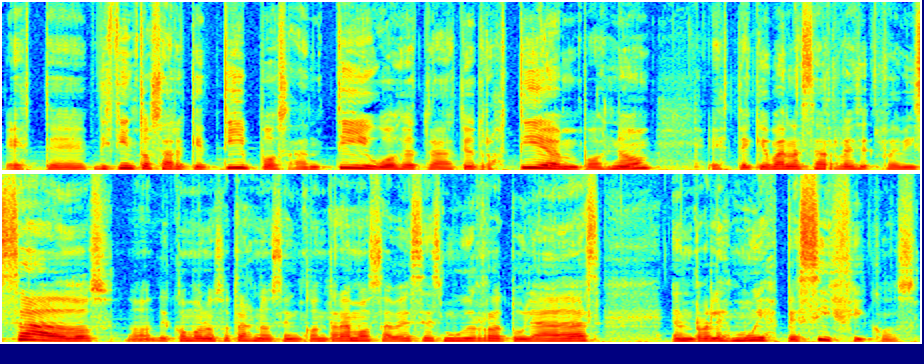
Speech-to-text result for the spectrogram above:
Este, distintos arquetipos antiguos de, de otros tiempos, ¿no? Este, que van a ser revisados, ¿no? de cómo nosotras nos encontramos a veces muy rotuladas en roles muy específicos.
